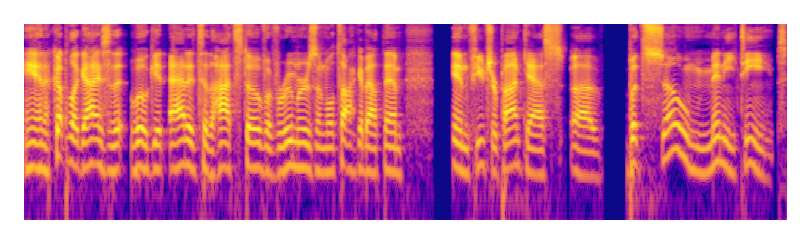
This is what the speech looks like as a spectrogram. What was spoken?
And a couple of guys that will get added to the hot stove of rumors, and we'll talk about them in future podcasts. Uh, but so many teams,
